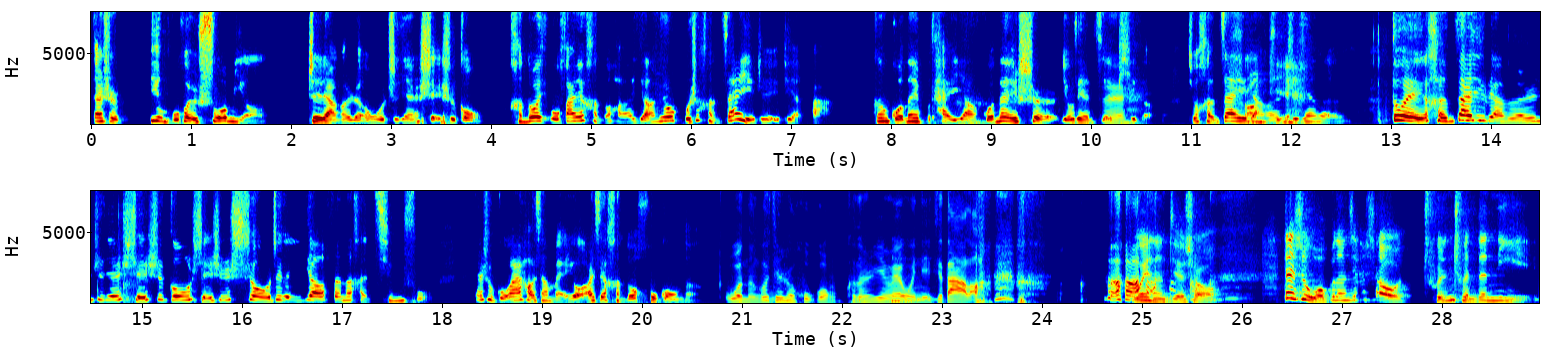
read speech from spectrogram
但是并不会说明这两个人物之间谁是攻。很多我发现很多好像洋妞不是很在意这一点吧，跟国内不太一样。国内是有点洁癖的，就很在意两个人之间的，对，很在意两个人之间谁是攻谁是受，这个一定要分得很清楚。但是国外好像没有，而且很多护工的。我能够接受护工，可能是因为我年纪大了。我也能接受，但是我不能接受纯纯的逆。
